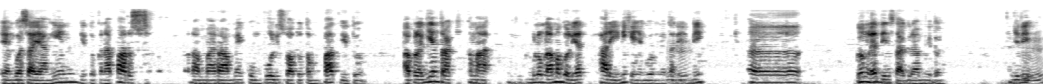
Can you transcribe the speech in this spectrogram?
yang gue sayangin gitu kenapa harus ramai-ramai kumpul di suatu tempat gitu apalagi yang terakhir kema belum lama gue lihat hari ini kayaknya gue ngeliat hari Mhm. ini eh gue ngeliat di Instagram gitu jadi Hmm.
